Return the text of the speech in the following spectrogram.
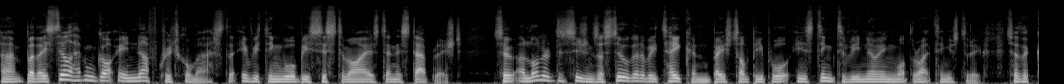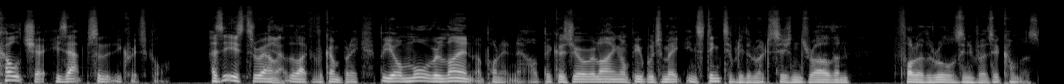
Um, but they still haven't got enough critical mass that everything will be systemized and established. So a lot of decisions are still going to be taken based on people instinctively knowing what the right thing is to do. So the culture is absolutely critical, as it is throughout Yeah. the life of a company. But you're more reliant upon it now because you're relying on people to make instinctively the right decisions rather than follow the rules in inverted commas.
